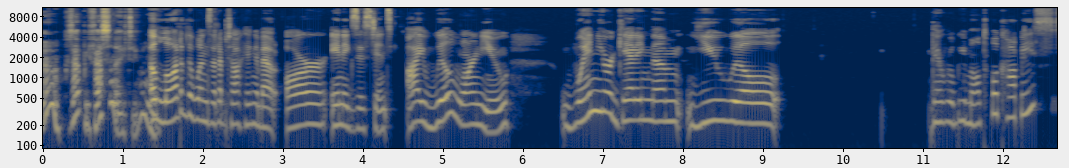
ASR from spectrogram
Oh, because that'd be fascinating, wouldn't A lot of the ones that I'm talking about are in existence. I will warn you, when you're getting them, you will. There will be multiple copies,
